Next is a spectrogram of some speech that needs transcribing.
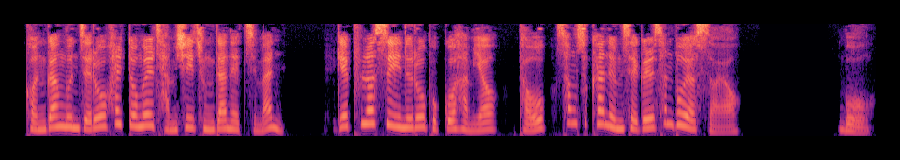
건강 문제로 활동을 잠시 중단했지만 이게 플러스인으로 복구하며 더욱 성숙한 음색을 선보였어요. 모.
